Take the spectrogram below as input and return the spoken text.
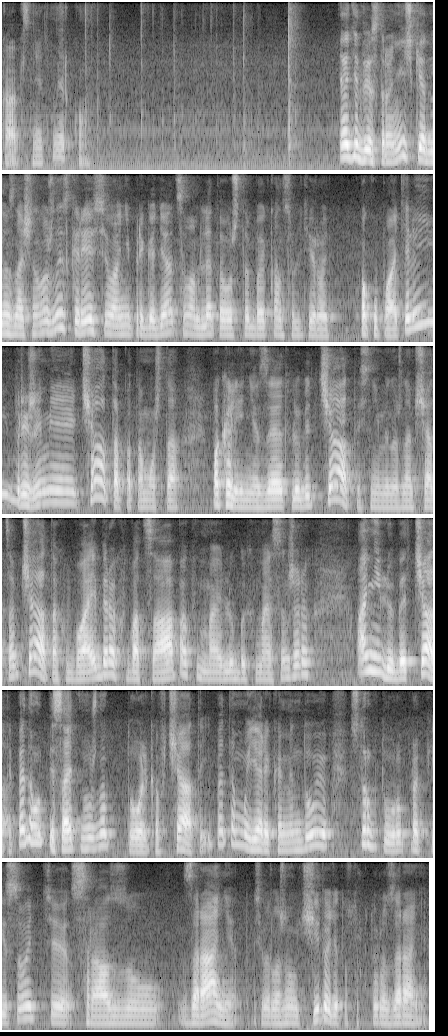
как снять мерку. Эти две странички однозначно нужны, скорее всего, они пригодятся вам для того, чтобы консультировать покупателей в режиме чата, потому что поколение Z любит чаты, с ними нужно общаться в чатах, в вайберах, в WhatsApp, в любых мессенджерах. Они любят чаты, поэтому писать нужно только в чаты. И поэтому я рекомендую структуру прописывать э, сразу заранее. То есть вы должны учитывать эту структуру заранее.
